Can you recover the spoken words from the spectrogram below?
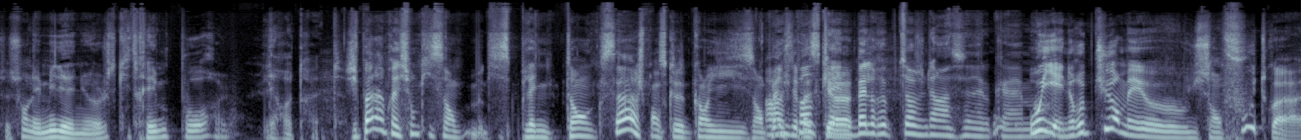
ce sont les millennials qui triment pour les retraites. J'ai pas l'impression qu'ils s'en- qu'ils se plaignent tant que ça. Je pense que quand ils s'en Ah, plaignent, je c'est pense parce qu'il y a que. une belle rupture générationnelle quand même. Oui, il y a une rupture, mais euh, ils s'en foutent, quoi.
